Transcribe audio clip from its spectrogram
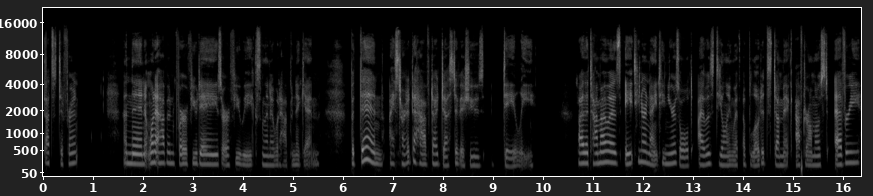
That's different. And then it wouldn't happen for a few days or a few weeks, and then it would happen again. But then I started to have digestive issues daily. By the time I was 18 or 19 years old, I was dealing with a bloated stomach after almost every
